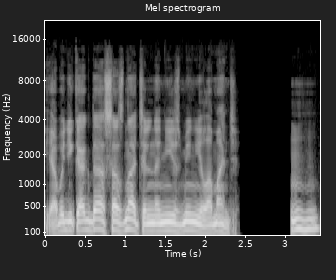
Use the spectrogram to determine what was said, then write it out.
Я бы никогда сознательно не изменил Аманде. Угу.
